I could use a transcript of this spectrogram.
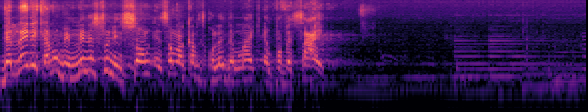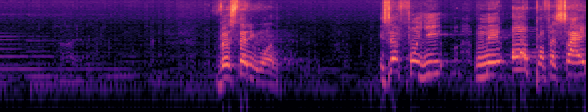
The lady cannot be ministering in song and someone comes to collect the mic and prophesy. Verse 31. He said, For ye may all prophesy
